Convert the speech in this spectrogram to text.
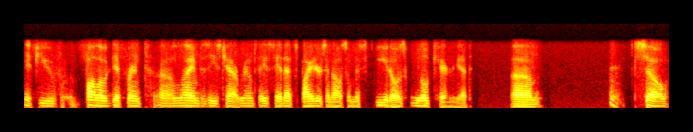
if you follow different uh, Lyme disease chat rooms, they say that spiders and also mosquitoes will carry it. Um, so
